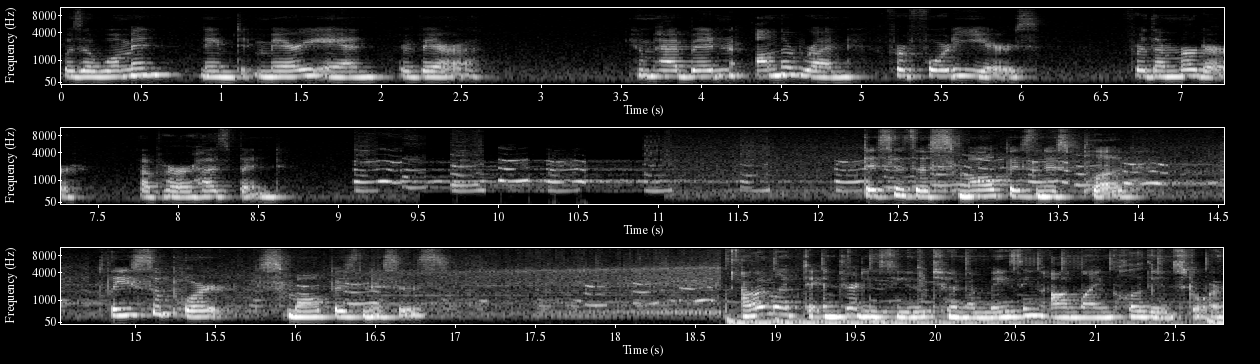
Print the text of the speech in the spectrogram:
was a woman named Mary Ann Rivera. whom had been on the run for 40 years for the murder of her husband. This is a small business plug. Please support small businesses. I would like to introduce you to an amazing online clothing store,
